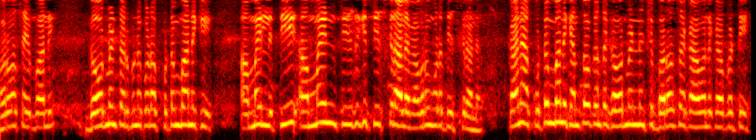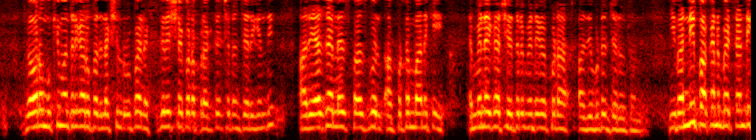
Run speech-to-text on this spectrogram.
భరోసా ఇవ్వాలి. గవర్నమెంట్ తరపున కూడా కుటుంబానికి అమ్మాయిని తీ అమ్మాయిని తిరిగి తీసుకురాలేము ఎవరు కూడా తీసుకురాలేము కానీ ఆ కుటుంబానికి ఎంతో కొంత గవర్నమెంట్ నుంచి భరోసా కావాలి కాబట్టి గౌరవ ముఖ్యమంత్రి గారు పది లక్షల రూపాయలు ఎక్స్గ్రేషియా కూడా ప్రకటించడం జరిగింది. అది యాజ్ ఎల్ యాజ్ పాసిబుల్ ఆ కుటుంబానికి ఎమ్మెల్యే గారి చేతుల మీదుగా కూడా అది ఇవ్వడం జరుగుతుంది. ఇవన్నీ పక్కన పెట్టండి.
